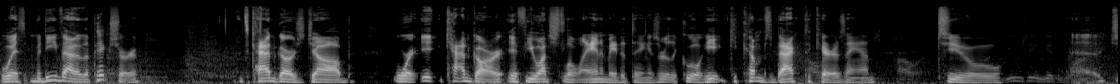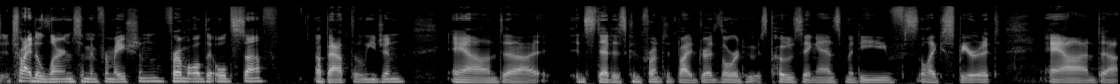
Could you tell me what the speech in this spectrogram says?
with Medivh out of the picture, it's Khadgar's job. Or it, Khadgar, if you watch the little animated thing, is really cool. He, he comes back to Karazhan to uh, try to learn some information from all the old stuff about the Legion, and uh, instead is confronted by Dreadlord, who is posing as Medivh's like spirit, and uh,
